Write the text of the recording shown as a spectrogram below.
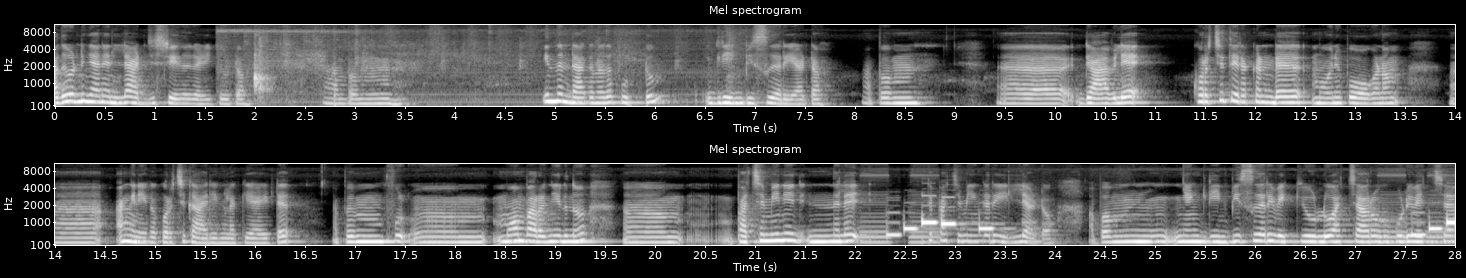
അതുകൊണ്ട് ഞാൻ എല്ലാം അഡ്ജസ്റ്റ് ചെയ്ത് കഴിക്കും കേട്ടോ. അപ്പം ഇന്നുണ്ടാക്കുന്നത് പുട്ടും ഗ്രീൻ പീസ് കറിയാട്ടോ അപ്പം രാവിലെ കുറച്ച് തിരക്കുണ്ട് മോന് പോകണം അങ്ങനെയൊക്കെ കുറച്ച് കാര്യങ്ങളൊക്കെ ആയിട്ട്. അപ്പം മോൻ പറഞ്ഞിരുന്നു പച്ചമീൻ ഇന്നലെ പച്ചമീൻ കറി ഇല്ല കേട്ടോ. അപ്പം ഞാൻ ഗ്രീൻ പീസ് കറി വെക്കുകയുള്ളൂ അച്ചാറൊക്കെ കൂടി വെച്ചാൽ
